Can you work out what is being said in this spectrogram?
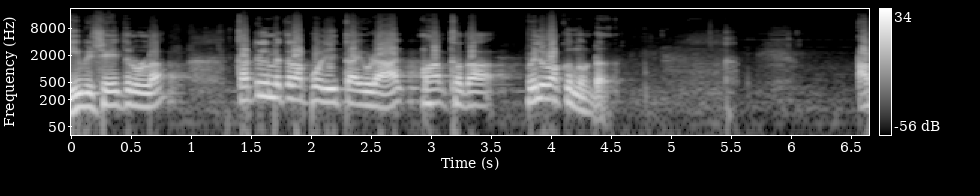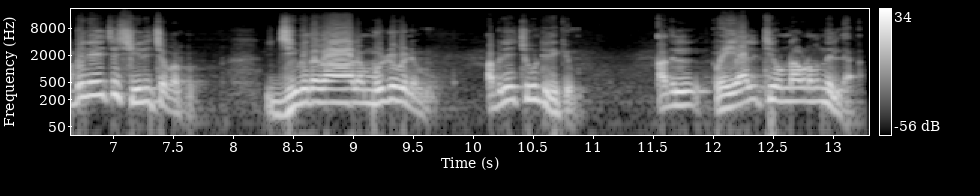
ഈ വിഷയത്തിലുള്ള കട്ടിൽ മെത്രാപ്പോലീത്തായുടെ ആത്മാർത്ഥത വെളിവാക്കുന്നുണ്ട്. അഭിനയിച്ച് ശീലിച്ചവർ ജീവിതകാലം മുഴുവനും അഭിനയിച്ചുകൊണ്ടിരിക്കും. അതിൽ റിയാലിറ്റി ഉണ്ടാവണമെന്നില്ല.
